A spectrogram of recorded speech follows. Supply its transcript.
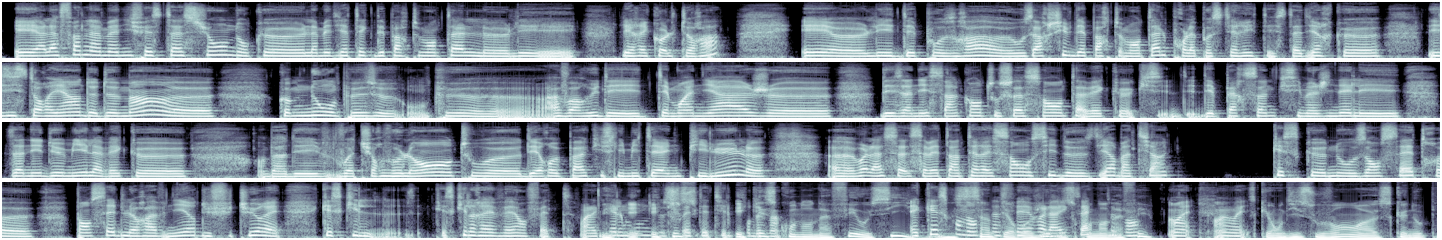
Et à la fin de la manifestation, donc euh, la médiathèque départementale euh, les, les récoltera et euh, les déposera aux archives départementales pour la postérité. C'est-à-dire que les historiens de demain, comme nous, on peut on peut avoir eu des témoignages des années 50 ou 60 avec des, personnes qui s'imaginaient les années 2000 avec ben, des voitures volantes ou des repas qui se limitaient à une pilule. voilà, ça, ça va être intéressant aussi de se dire bah, tiens, qu'est-ce que nos ancêtres euh, pensaient de leur avenir, du futur et qu'est-ce qu'ils qu'est-ce qu'ils rêvaient en fait? Voilà, quel monde souhaitaient-ils pour Et qu'est-ce qu'on en a fait aussi? Et qu'est-ce qu'on en a fait? Voilà, exactement. En a fait. Ouais, Parce qu'on dit souvent euh, ce que nos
